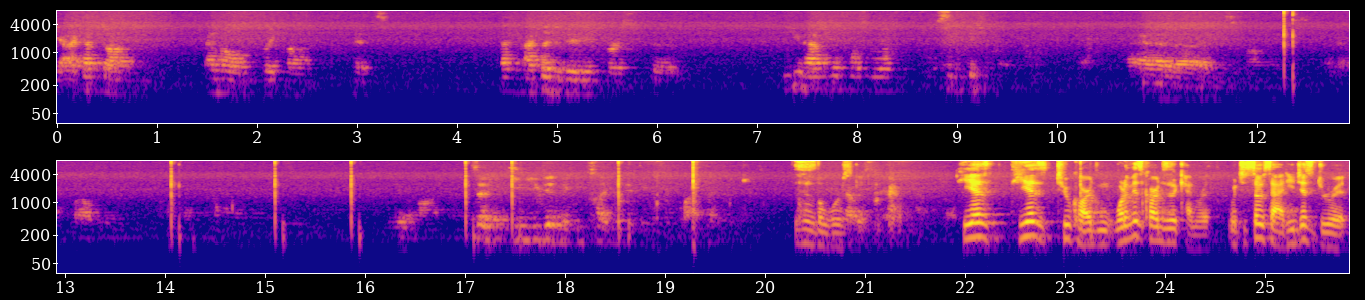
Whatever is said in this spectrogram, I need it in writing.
Yeah, I kept on, I know, like, uh, hits. And I Vivian first, the, did you have the Force of Will? I had, uh, this comment, well, we didn't want So you, you did make me play with it even before I played it. This is the worst game. He has he has two cards, and one of his cards is a Kenrith, which is so sad. He just drew it.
